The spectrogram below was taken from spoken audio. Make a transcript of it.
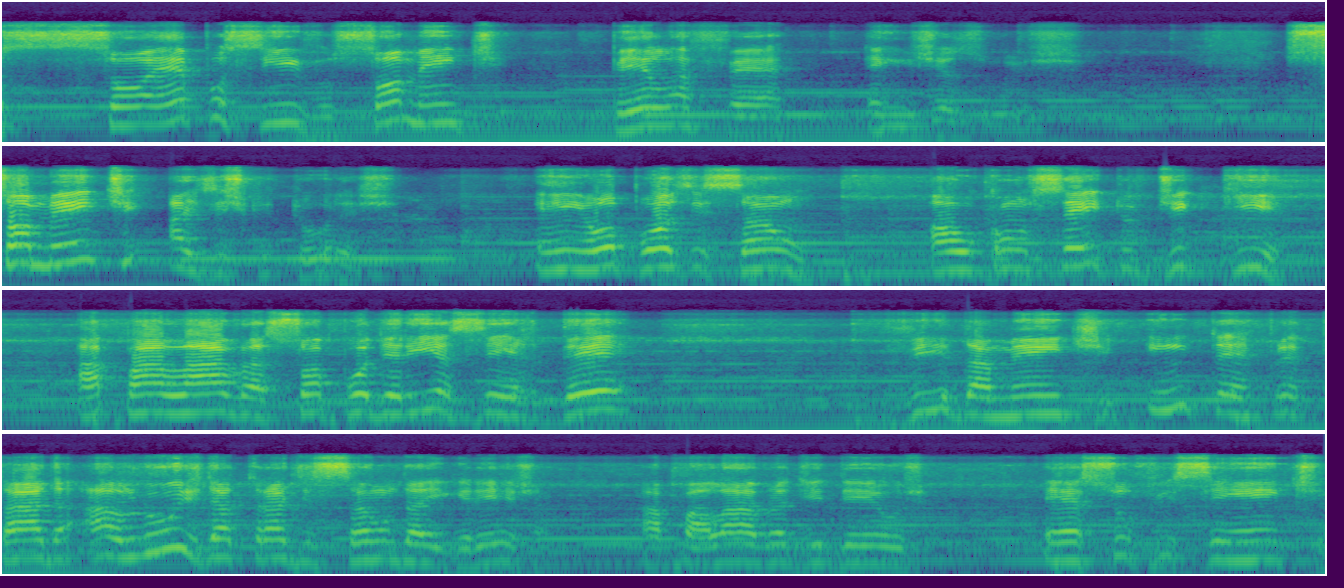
só é possível somente pela fé em Jesus somente as Escrituras, em oposição ao conceito de que a palavra só poderia ser devidamente interpretada à luz da tradição da igreja. A palavra de Deus é suficiente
